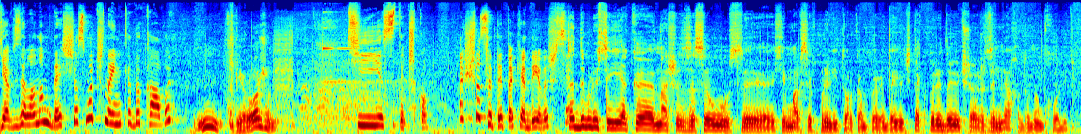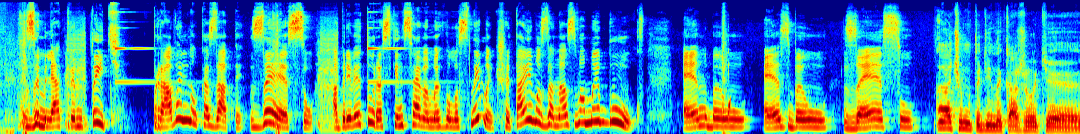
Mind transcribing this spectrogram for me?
Я взяла нам дещо смачненьке до кави. М, пірожен. Тістечко. А що це ти таке дивишся? Та дивлюся, як е, наші ЗСУ з е, Хімарсів привіт оркам передають. Так передають, що аж земля ходуном ходить. Земля тремтить. Правильно казати ЗСУ. Абревіатура з кінцевими голосними читаємо за назвами букв: НБУ, СБУ, ЗСУ. А чому тоді не кажуть е,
